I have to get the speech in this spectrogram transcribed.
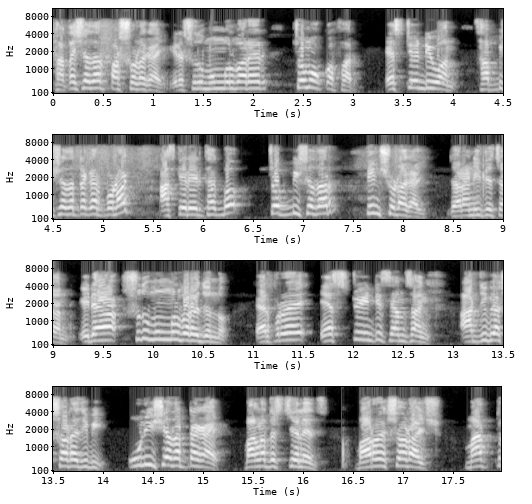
সাতাইশ হাজার পাঁচশো টাকায়। এটা শুধু মঙ্গলবারের চমক অফার এস টোয়েন্টি ওয়ান, ছাব্বিশ হাজার টাকার প্রোডাক্ট আজকে রেট থাকব চব্বিশ হাজার তিনশো টাকায় যারা নিতে চান। এটা শুধু মঙ্গলবারের জন্য। এরপরে এস টোয়েন্টি স্যামসাং আট জিবি, একশো আঠাশ জিবি, উনিশ হাজার টাকায় বাংলাদেশ চ্যালেঞ্জ বারো একশো আঠাইশ মাত্র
